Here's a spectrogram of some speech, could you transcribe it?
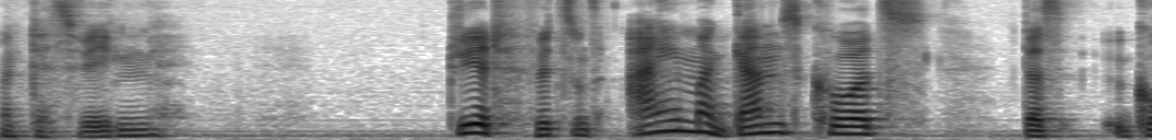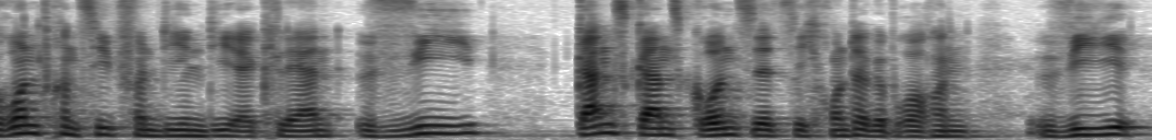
Und deswegen, Juliet, willst du uns einmal ganz kurz das Grundprinzip von D&D erklären, wie, ganz, ganz grundsätzlich runtergebrochen, wie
